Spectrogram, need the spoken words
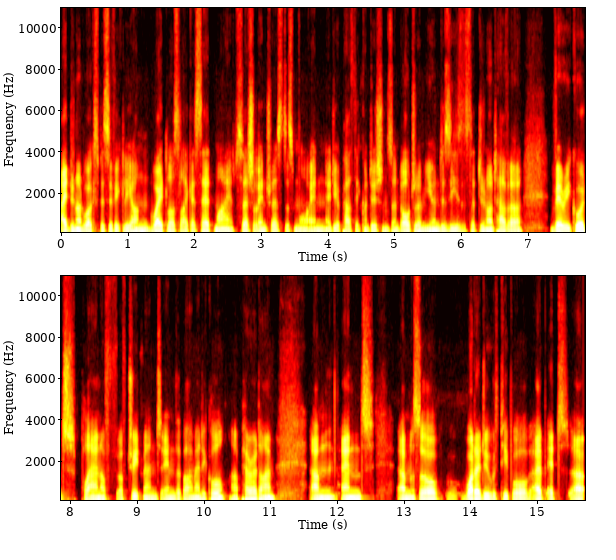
I do not work specifically on weight loss. Like i said my special interest is more in idiopathic conditions and autoimmune diseases that do not have a very good plan of, of treatment in the biomedical uh, paradigm. Um, and um, so what I do with people, I, it, uh,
